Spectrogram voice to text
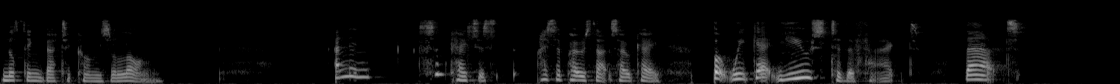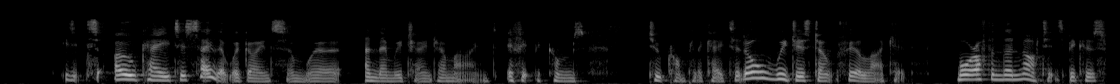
nothing better comes along. And in some cases, I suppose that's okay. But we get used to the fact that it's okay to say that we're going somewhere and then we change our mind if it becomes too complicated or we just don't feel like it. More often than not, it's because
